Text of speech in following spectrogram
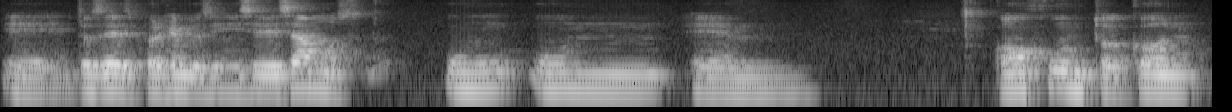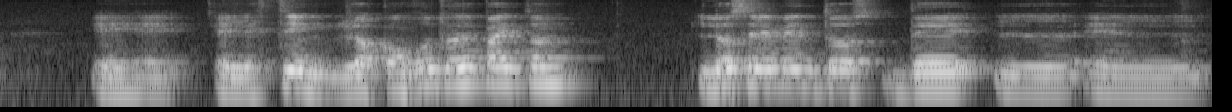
Eh, entonces, por ejemplo, si inicializamos un, em, conjunto con eh, el string, los conjuntos de Python, los elementos del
